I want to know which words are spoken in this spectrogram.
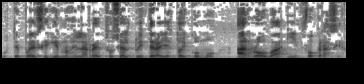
Usted puede seguirnos en la red social Twitter, ahí estoy como arroba infocracia.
